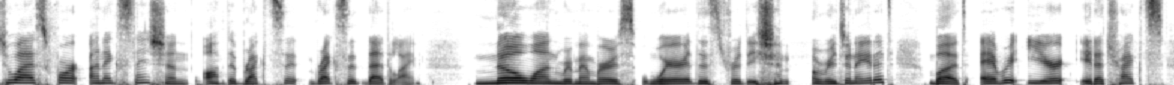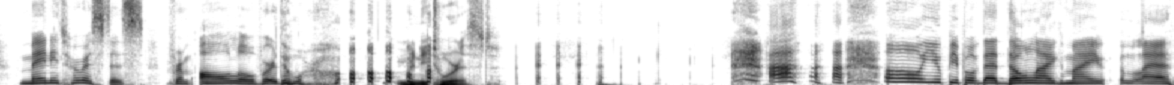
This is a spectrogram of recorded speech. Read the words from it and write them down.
to ask for an extension of the Brexit, Brexit deadline. No one remembers where this tradition originated, but every year it attracts many tourists from all over the world. Mini tourist. oh, you people that don't like my laugh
